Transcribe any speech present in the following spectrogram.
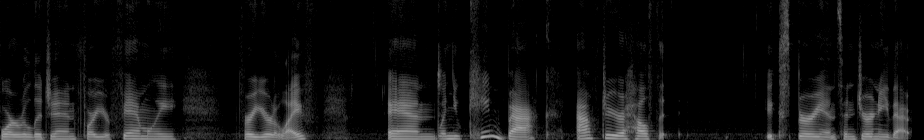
for religion, for your family, for your life. And when you came back after your health experience and journey that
